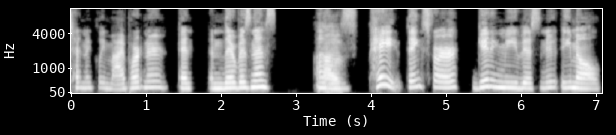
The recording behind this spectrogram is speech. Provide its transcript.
technically my partner and in their business of, hey, thanks for getting me this new email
